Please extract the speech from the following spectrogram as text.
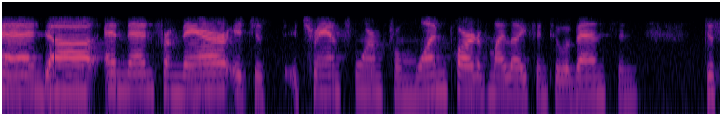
and uh, and then from there it just it transformed from one part of my life into events and just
